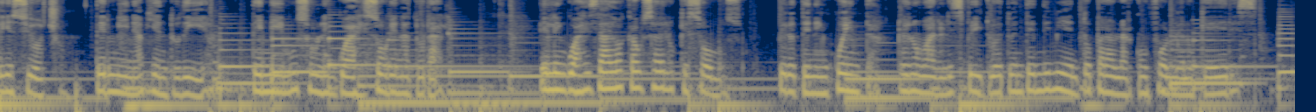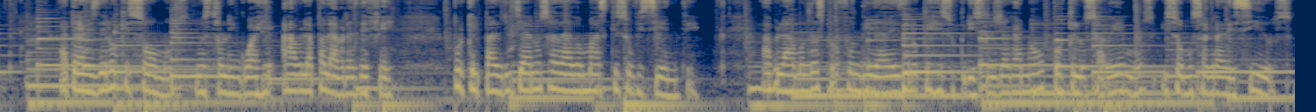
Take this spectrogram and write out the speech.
18. Termina bien tu día. Tenemos un lenguaje sobrenatural. El lenguaje es dado a causa de lo que somos, pero ten en cuenta renovar el espíritu de tu entendimiento para hablar conforme a lo que eres. A través de lo que somos, nuestro lenguaje habla palabras de fe, porque el Padre ya nos ha dado más que suficiente. Hablamos las profundidades de lo que Jesucristo ya ganó porque lo sabemos y somos agradecidos.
